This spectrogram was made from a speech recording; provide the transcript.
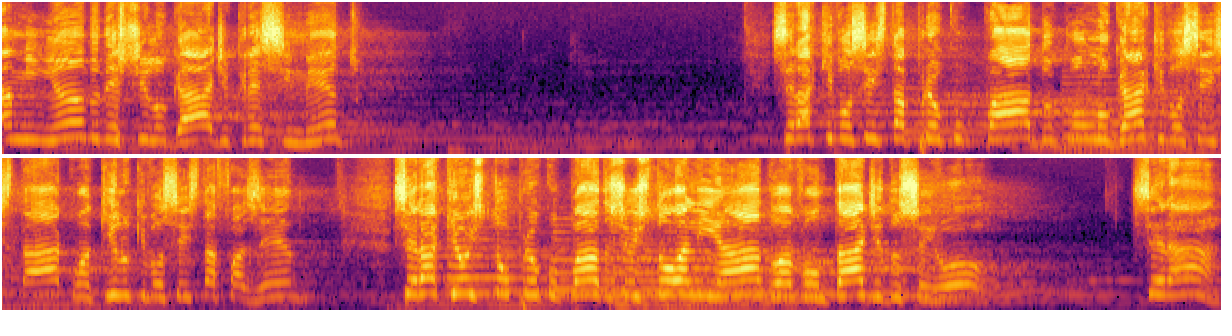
caminhando neste lugar de crescimento? Será que você está preocupado com o lugar que você está, com aquilo que você está fazendo? Será que eu estou preocupado se eu estou alinhado à vontade do Senhor? Será?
